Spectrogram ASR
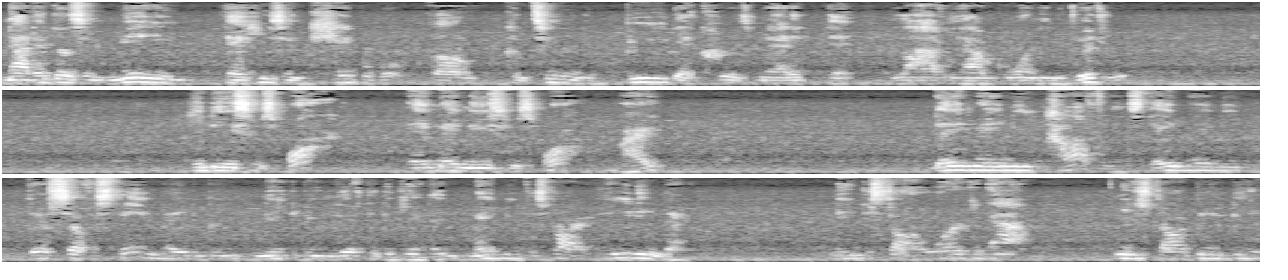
Now that doesn't mean that he's incapable of continuing to be that charismatic, that lively, outgoing individual. He needs some spark. They may need some spark, right? They may need confidence. They may need their self-esteem may be need to be lifted again. They may need to start eating better. Need to start working out. Need to start being being,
